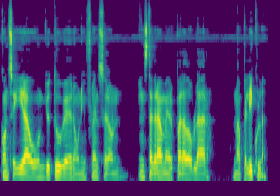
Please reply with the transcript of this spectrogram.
conseguir a un youtuber, a un influencer, a un instagramer para doblar una película.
